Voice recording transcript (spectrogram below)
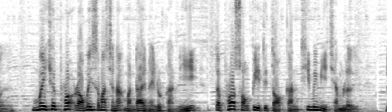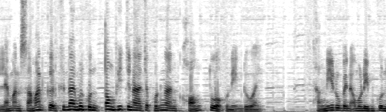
มอ ไม่ใช่เพราะเราไม่สามารถชนะมันได้ในฤดูกาลนี้ แต่เพราะ 2 ปีติดต่อกันที่ไม่มีแชมป์เลย และมันสามารถเกิดขึ้นได้เมื่อคุณต้องพิจารณาจากผลงานของตัวคุณเองด้วย ทั้งนี้รูเบนอมริมกุน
